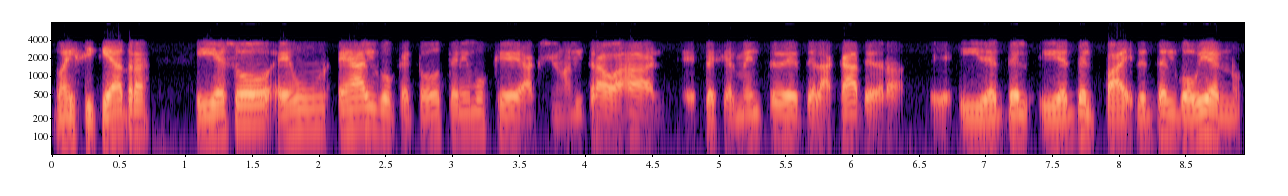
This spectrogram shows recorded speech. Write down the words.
no hay psiquiatras. Y eso es, un, es algo que todos tenemos que accionar y trabajar, especialmente desde la cátedra eh, y, desde el, país, desde el gobierno,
